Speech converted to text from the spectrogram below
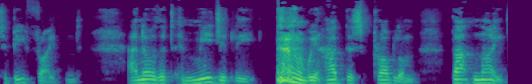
to be frightened. I know that immediately we had this problem. That night,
